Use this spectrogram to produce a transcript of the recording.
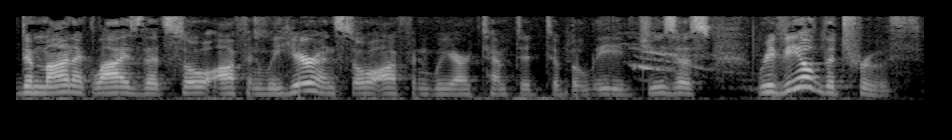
demonic lies that so often we hear and so often we are tempted to believe. Jesus revealed the truth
